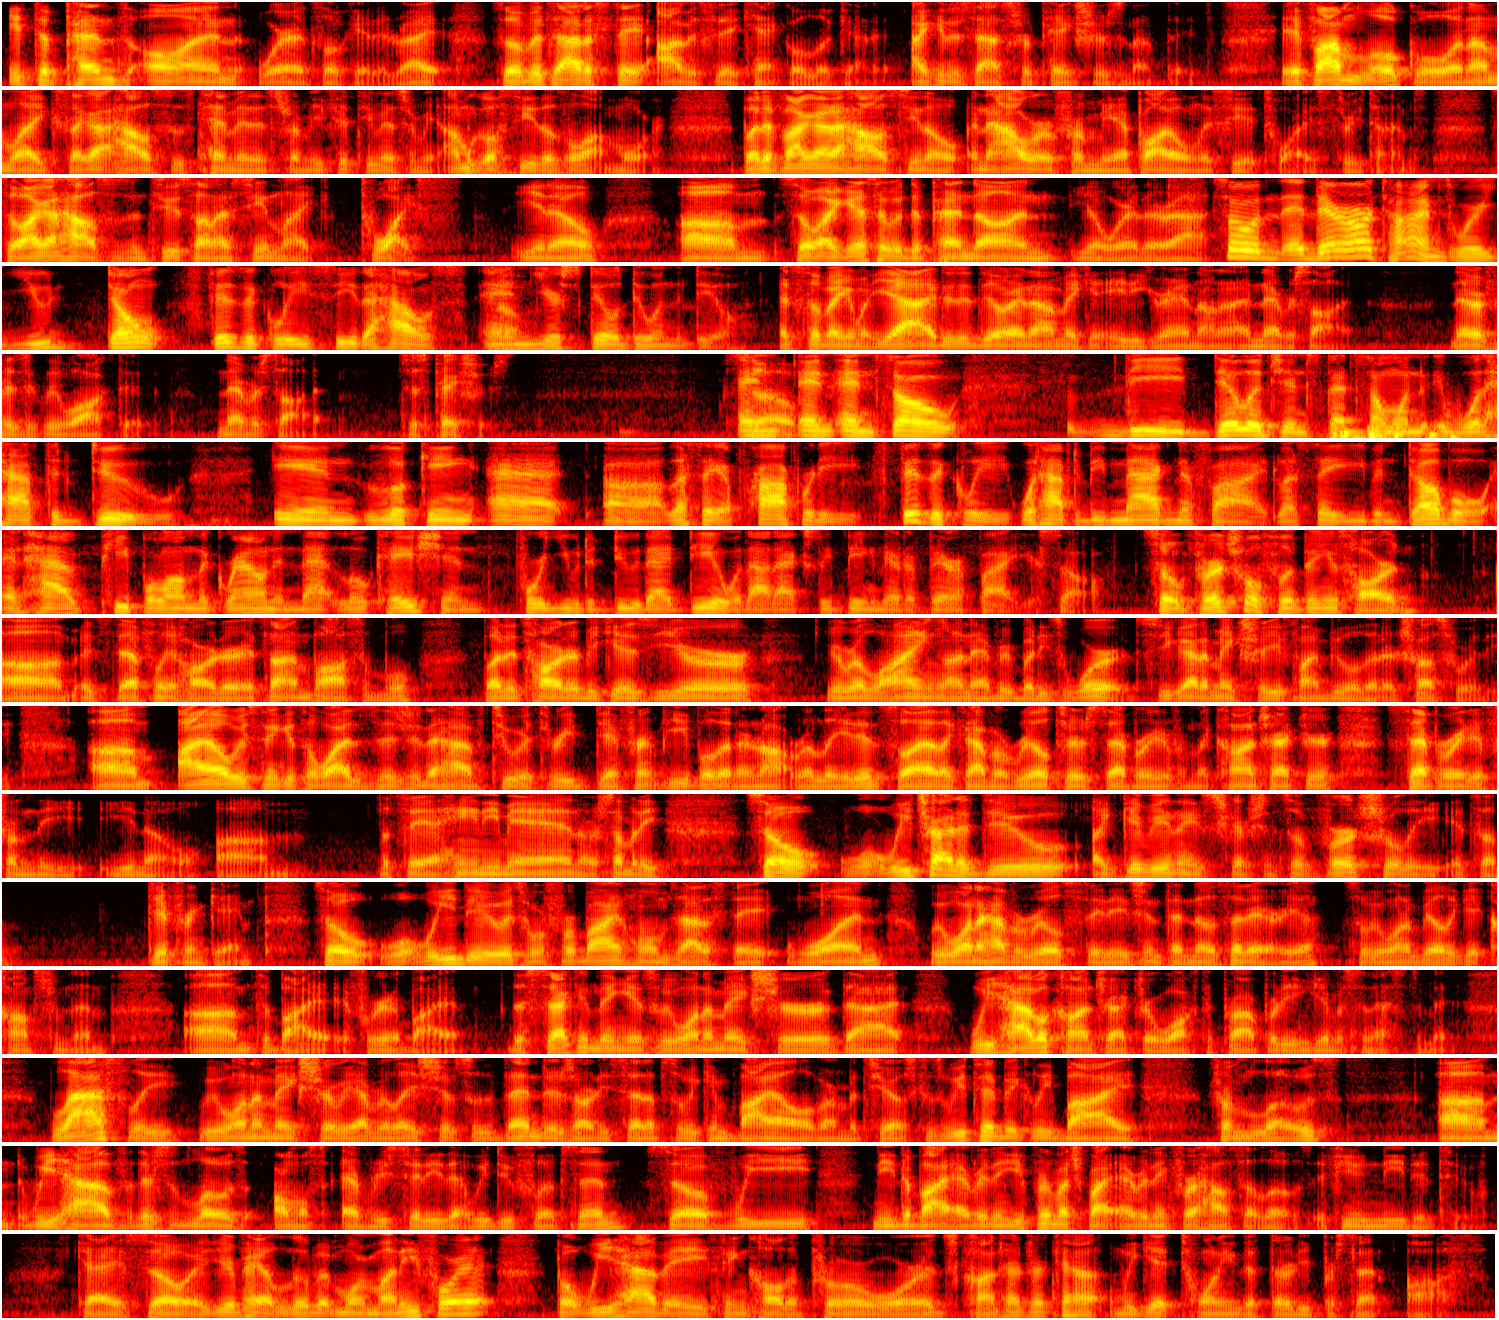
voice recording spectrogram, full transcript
it depends on where it's located, right? So if it's out of state, obviously I can't go look at it. I can just ask for pictures and updates. If I'm local and I'm like, cause I got houses 10 minutes from me, 15 minutes from me, I'm gonna go see those a lot more. But if I got a house, you know, an hour from me, I probably only see it twice, three times. So I got houses in Tucson I've seen like twice, you know? Um, so I guess it would depend on, you know, where they're at. So there are times where you don't physically see the house and you're still doing the deal. and still making money. Yeah, I did a deal right now, I'm making 80 grand on it. I never saw it. Never physically walked it. Never saw it. Just pictures. And, So and and so the diligence that someone would have to do in looking at uh, let's say a property physically would have to be magnified let's say even double and have people on the ground in that location for you to do that deal without actually being there to verify it yourself So virtual flipping is hard. Um, it's definitely harder. It's not impossible, but it's harder because you're you're relying on everybody's word. So you got to make sure you find people that are trustworthy. Um, I always think it's a wise decision to have two or three different people that are not related. So I like have a realtor separated from the contractor, separated from the you know, um, let's say a handyman or somebody. So what we try to do, like give you an description. So virtually, it's a different game. So what we do is if we're buying homes out of state, one, we want to have a real estate agent that knows that area. So we want to be able to get comps from them um, to buy it if we're going to buy it. The second thing is we want to make sure that we have a contractor walk the property and give us an estimate. Lastly, we want to make sure we have relationships with vendors already set up so we can buy all of our materials because we typically buy from Lowe's. Um, we have there's Lowe's almost every city that we do flips in. So if we need to buy everything, you pretty much buy everything for a house at Lowe's if you needed to. Okay, so you're paying a little bit more money for it, but we have a thing called a Pro Rewards contractor account, and we get 20 to 30 percent off.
